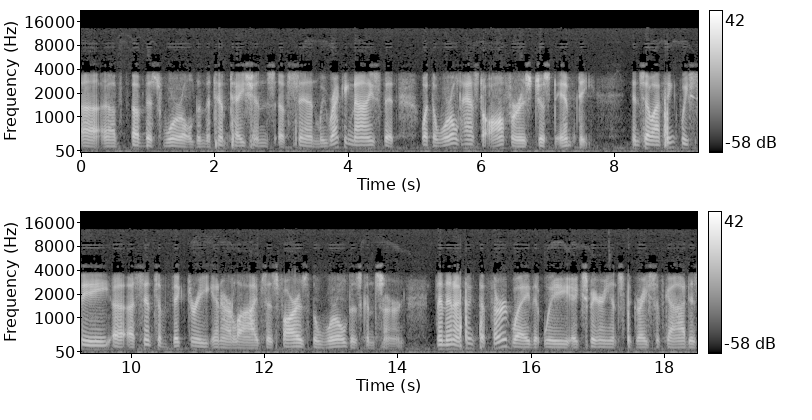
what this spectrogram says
uh, of of this world and the temptations of sin. We recognize that what the world has to offer is just empty. And so I think we see a, a sense of victory in our lives as far as the world is concerned. And then I think the third way that we experience the grace of God is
